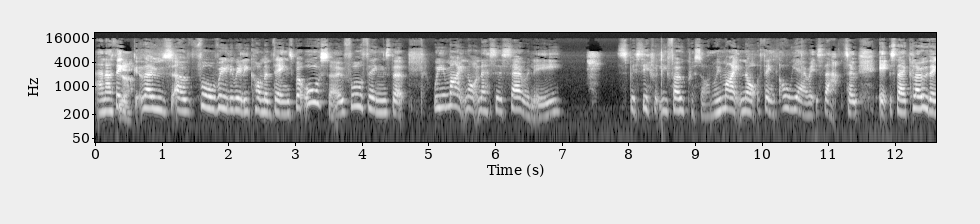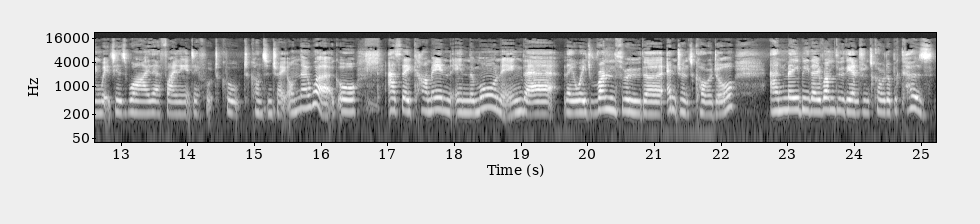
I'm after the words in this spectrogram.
And I think yeah. those are four really, really common things, but also four things that we might not necessarily specifically focus on. We might not think, oh yeah, it's that. So it's their clothing, which is why they're finding it difficult to concentrate on their work. Or as they come in in the morning, they they always run through the entrance corridor and maybe they run through the entrance corridor because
